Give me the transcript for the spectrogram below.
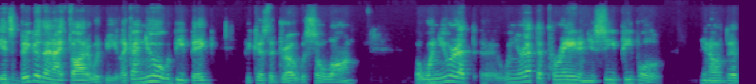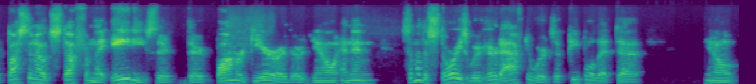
it's bigger than I thought it would be. Like I knew it would be big because the drought was so long. But when you were at uh, when you're at the parade and you see people, you know, they're busting out stuff from the 80s, their their bomber gear or their, you know, and then some of the stories we heard afterwards of people that uh, you know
